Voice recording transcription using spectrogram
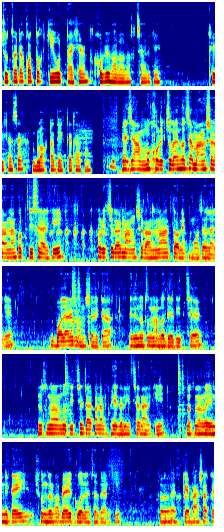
জুতোটা কত কিউট দেখেন, খুবই ভালো লাগছে আর কি। ঠিক আছে, ব্লগটা দেখতে থাকুন। এই যে আম্মু খড়ির চুলায় হচ্ছে মাংস রান্না করতেছে আর কি। খড়ির চুলায় মাংস রান্না তো অনেক মজা লাগে। বজারের মাংস এটা, এই যে নতুন আলু দিয়ে দিচ্ছে। নতুন আলু দিচ্ছে যার কারণে ভেজে নিচ্ছে না আর কি। নতুন আলু এমনিতেই সুন্দরভাবে গলে যাবে আর কি। তো আজকে বাসাতে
